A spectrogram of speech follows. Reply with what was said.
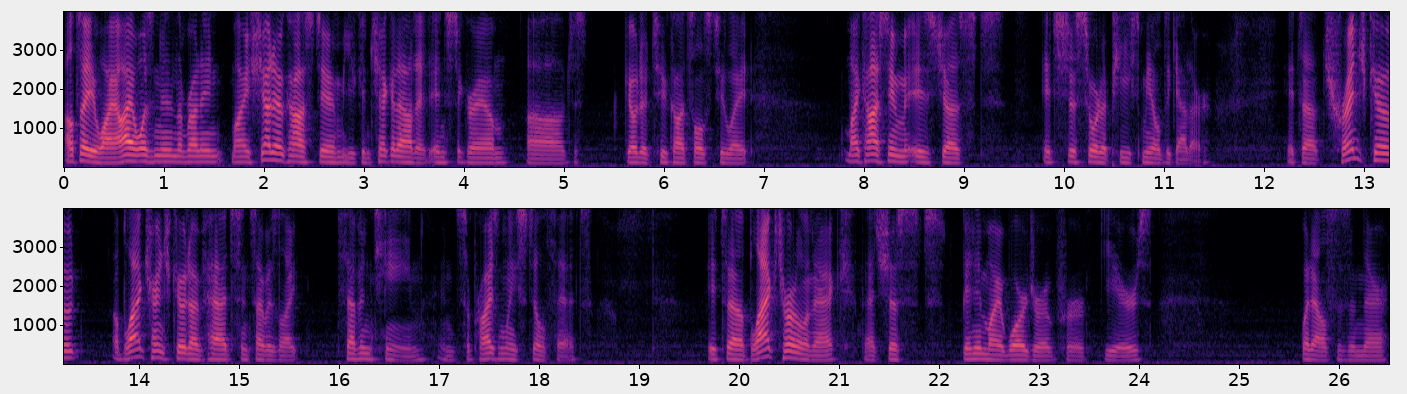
I'll tell you why I wasn't in the running. My shadow costume, you can check it out at Instagram. Uh, just go to two consoles too late. My costume is just, it's just sort of piecemeal together. It's a trench coat, a black trench coat I've had since I was like 17 and surprisingly still fits it's a black turtleneck that's just been in my wardrobe for years. What else is in there?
